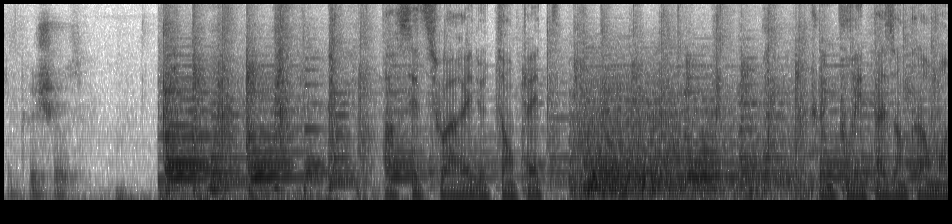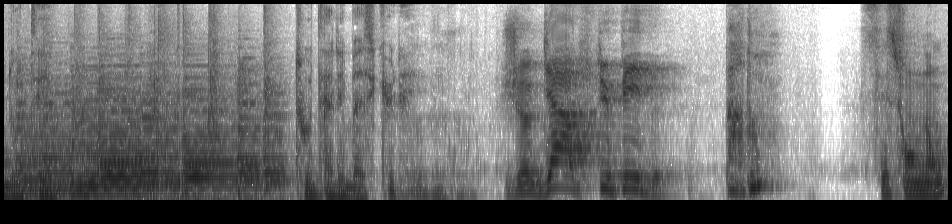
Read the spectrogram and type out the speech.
quelque chose. Par cette soirée de tempête, je ne pouvais pas encore m'en douter. Tout allait basculer. Je garde stupide Pardon? C'est son nom,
